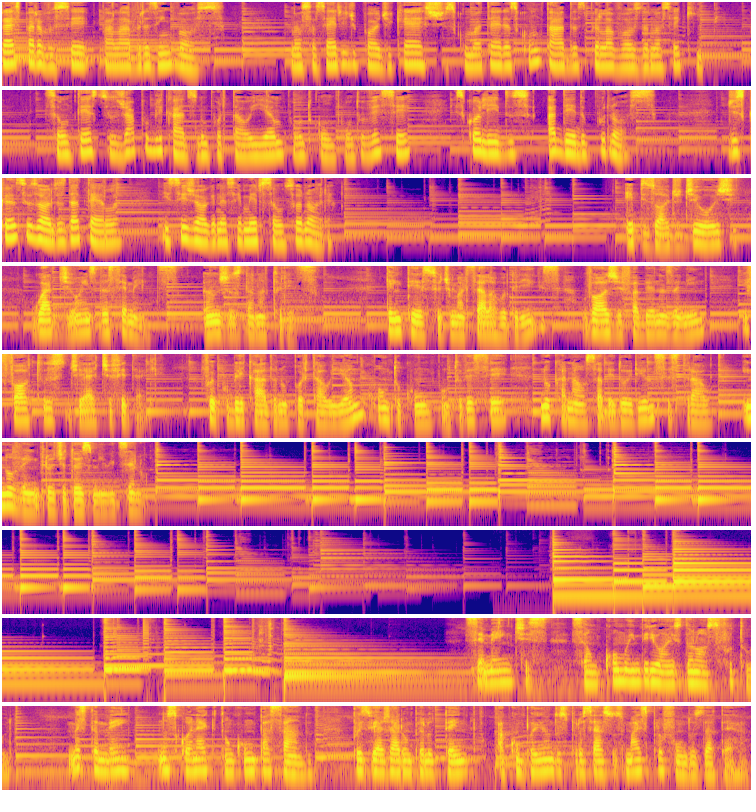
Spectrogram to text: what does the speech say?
traz para você Palavras em Voz, nossa série de podcasts com matérias contadas pela voz da nossa equipe. São textos já publicados no portal iam.com.vc, escolhidos a dedo por nós. Descanse os olhos da tela e se jogue nessa imersão sonora. Episódio de hoje: Guardiões das Sementes Anjos da Natureza. Tem texto de Marcela Rodrigues, voz de Fabiana Zanin e fotos de Eti Fideli. Foi publicado no portal iam.com.vc no canal Sabedoria Ancestral em novembro de 2019. Sementes são como embriões do nosso futuro, mas também nos conectam com o passado, pois viajaram pelo tempo, acompanhando os processos mais profundos da Terra.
